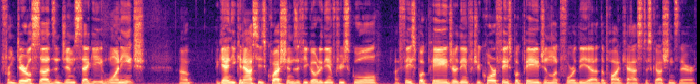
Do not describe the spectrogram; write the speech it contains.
from Daryl Suds and Jim Segi, one each. Uh, again, you can ask these questions if you go to the Infantry School uh, Facebook page or the Infantry Corps Facebook page and look for the uh, the podcast discussions there.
